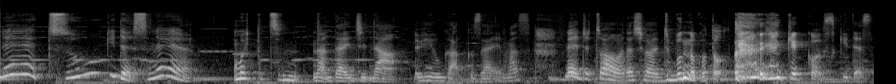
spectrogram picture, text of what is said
で次ですね。もう一つな大事な理由がございます。で実は私は自分のこと 結構好きです。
